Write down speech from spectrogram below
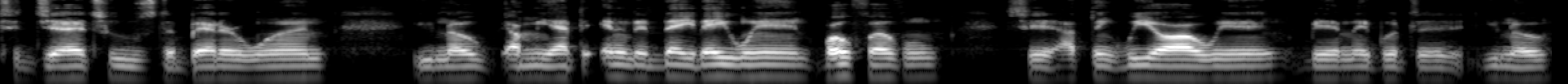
to judge who's the better one. You know, I mean, at the end of the day, they win, both of them. Shit, I think we all win, being able to, you know,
